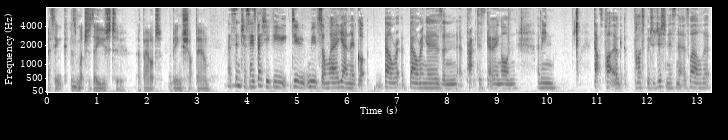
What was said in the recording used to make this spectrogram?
I think, as mm. much as they used to about being shut down. That's interesting, especially if you do move somewhere, yeah, and they've got bell bell ringers and practice going on. I mean, that's part of part of a tradition, isn't it, as well? That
